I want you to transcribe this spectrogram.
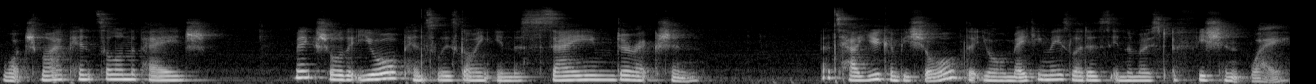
Watch my pencil on the page. Make sure that your pencil is going in the same direction. That's how you can be sure that you're making these letters in the most efficient way.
